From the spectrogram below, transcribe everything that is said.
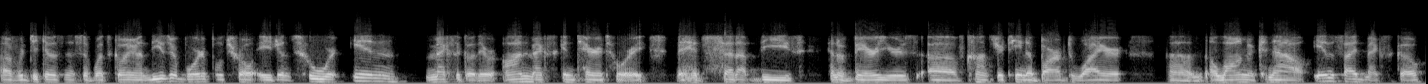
of ridiculousness of what's going on, these are Border Patrol agents who were in Mexico. They were on Mexican territory. They had set up these kind of barriers of concertina barbed wire um, along a canal inside Mexico,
